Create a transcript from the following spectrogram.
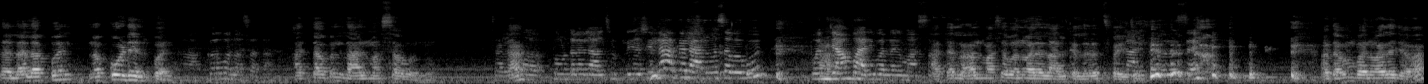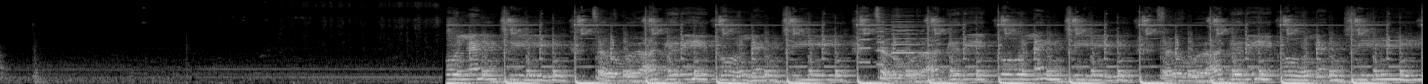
तलाला पण न कोडेल पण. हा का बनवस आता? आता आपण लाल मासा बनवू. हा? तोंडाला लाल सुटली असेल ना आता लाल मासा बघून. पण जाम भारी मासा. आता लाल मासा बनवायला लाल कलरच लाल पाहिजे. कलरच आहे. आता आपण बनवायला जेव्हा कोल्यांची चव आगरी कोल्यांची चव आगरी कोल्यांची चव आगरी कोल्यांची.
